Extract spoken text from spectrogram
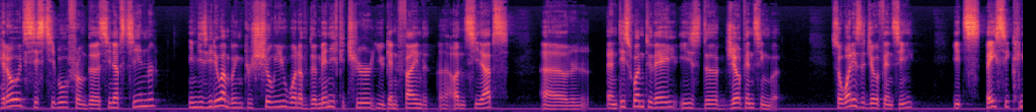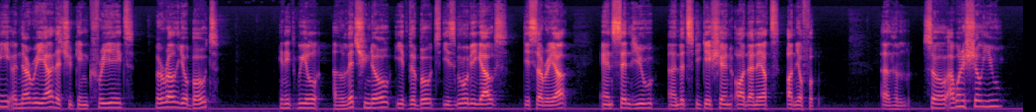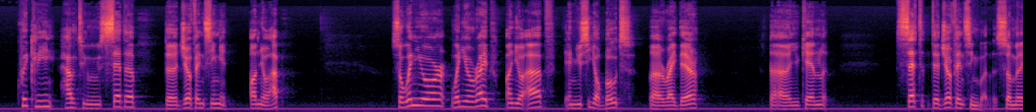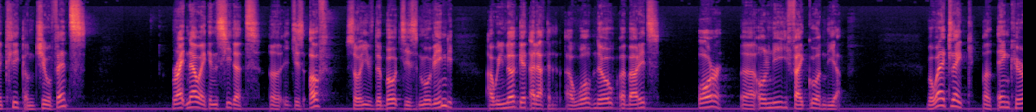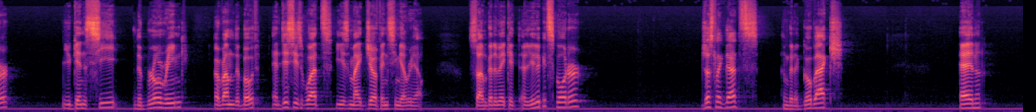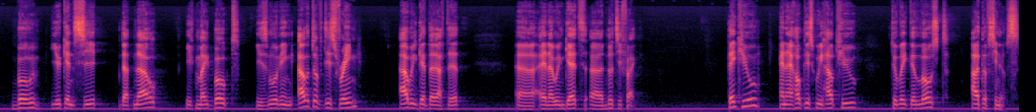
Hello, this is Thibault from the Seanapps team. In this video, I'm going to show you one of the many features you can find uh, on Seanapps. Uh, and this one today is the geofencing mode. So what is the geofencing? It's basically an area that you can create around your boat and it will uh, let you know if the boat is moving out this area and send you a notification or an alert on your phone. Um, so I want to show you quickly how to set up the geofencing on your app. So when you're when you arrive on your app and you see your boat uh, right there, uh, you can set the geofencing button. So I'm going to click on geofence. Right now I can see that uh, it is off. So if the boat is moving, I will not get alerted. I won't know about it, or uh, only if I go on the app. But when I click on anchor, you can see the blue ring around the boat, and this is what is my geofencing area. So I'm gonna make it a little bit smaller, just like that. I'm gonna go back, and boom, you can see that now, if my boat is moving out of this ring, I will get alerted, uh, and I will get uh, notified. Thank you, and I hope this will help you to make the most out of Seanapps.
